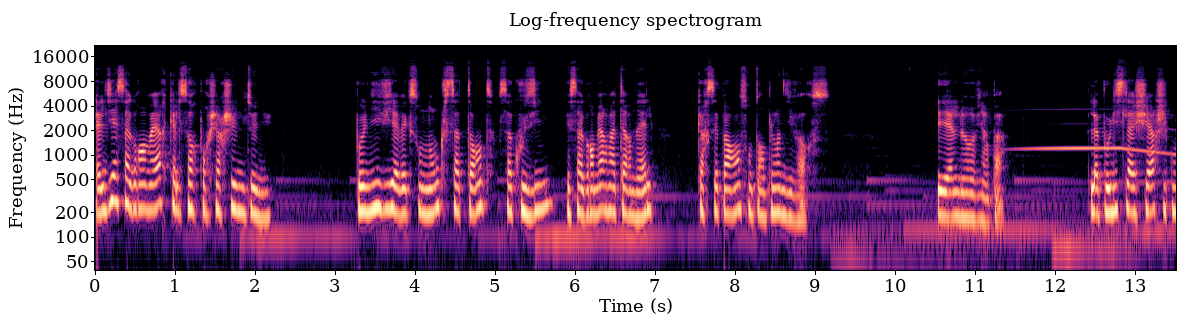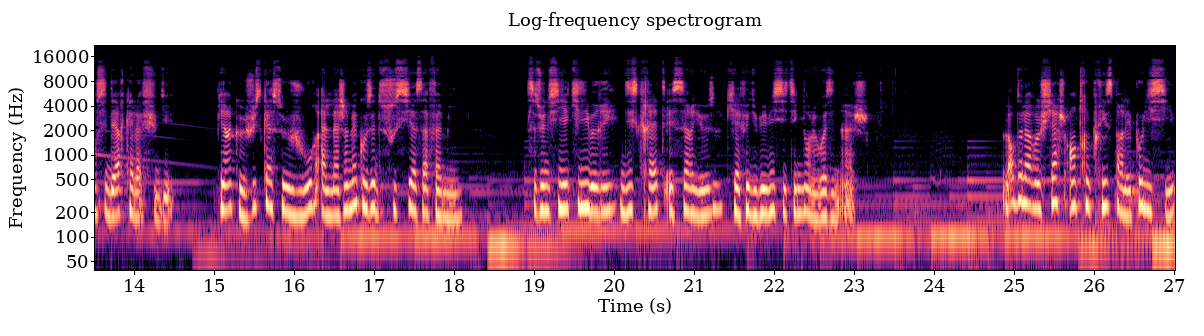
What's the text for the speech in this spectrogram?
Elle dit à sa grand-mère qu'elle sort pour chercher une tenue. Bonnie vit avec son oncle, sa tante, sa cousine et sa grand-mère maternelle, car ses parents sont en plein divorce. Et elle ne revient pas. La police la cherche et considère qu'elle a fugué, bien que jusqu'à ce jour, elle n'a jamais causé de soucis à sa famille. C'est une fille équilibrée, discrète et sérieuse qui a fait du babysitting dans le voisinage. Lors de la recherche entreprise par les policiers,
